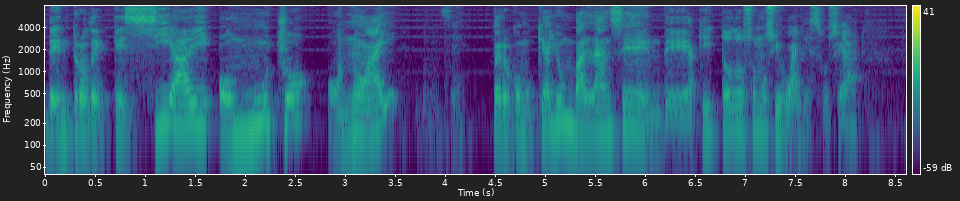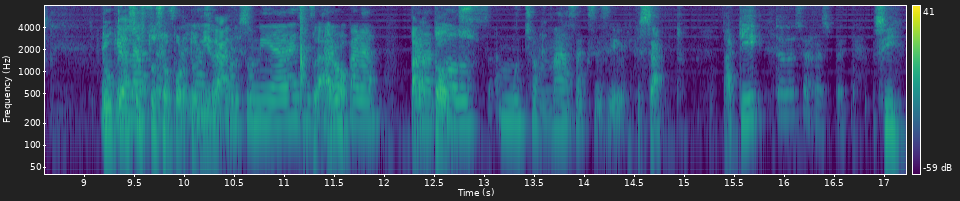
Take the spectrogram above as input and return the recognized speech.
dentro de que sí hay o mucho o no hay, Sí. pero como que hay un balance en de aquí todos somos iguales. O sea, tú que te haces las- tus Las oportunidades. oportunidades están Claro, para, para para, todos. todos. mucho más accesibles. Exacto. Aquí Todo se respeta. sí,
